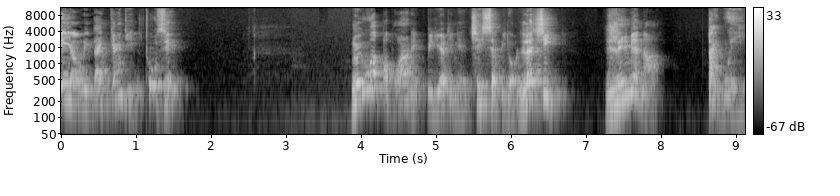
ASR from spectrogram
အေယော်ဒီတိုက်ကန်းကြီးထိုးစစ်နေဦးကပပွားရတဲ့ period တွေနဲ့ချိတ်ဆက်ပြီးတော့လက်ရှိလေးမျက်နှာတိုက်ဝေး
